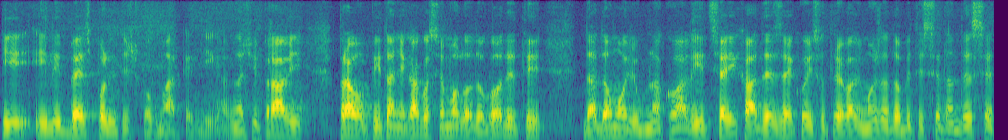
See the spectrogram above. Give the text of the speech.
i, ili bez političkog marketinga. Znači pravi, pravo pitanje kako se moglo dogoditi da domoljubna koalicija i HDZ koji su trebali možda dobiti 70 e,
